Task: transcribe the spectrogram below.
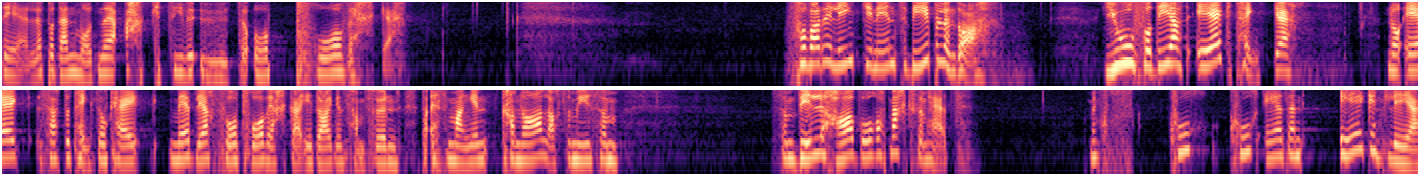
deler på den måten, er aktive ute og påvirker. Så var det linken inn til Bibelen, da. Jo, fordi at jeg tenker Når jeg satt og tenkte ok, vi blir så påvirka i dagens samfunn. Det er så mange kanaler, så mye som, som vil ha vår oppmerksomhet. Men hvor, hvor, hvor er den egentlige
